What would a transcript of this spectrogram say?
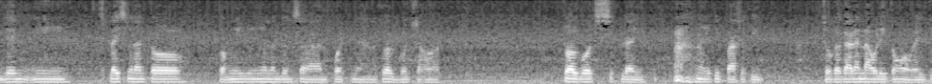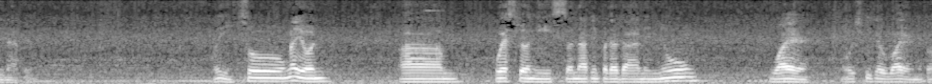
And then, i-splice nyo lang to tornilyo nyo lang dun sa port niya na 12 volts saka 12 volts supply negative positive. So gagana na ulit itong OLT natin. Okay so ngayon um, question is saan natin padadaanin yung wire or speaker wire nito?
